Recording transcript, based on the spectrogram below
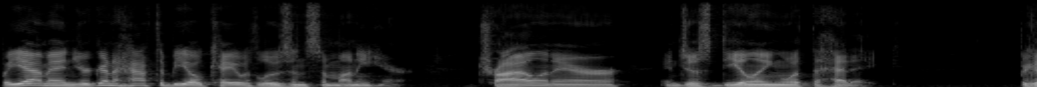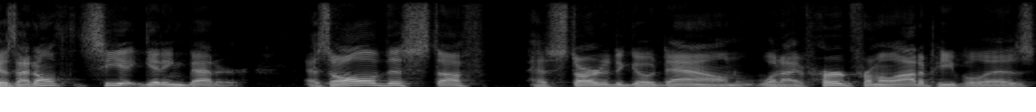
But yeah, man, you're going to have to be okay with losing some money here. Trial and error and just dealing with the headache because I don't see it getting better as all of this stuff has started to go down, what I've heard from a lot of people is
